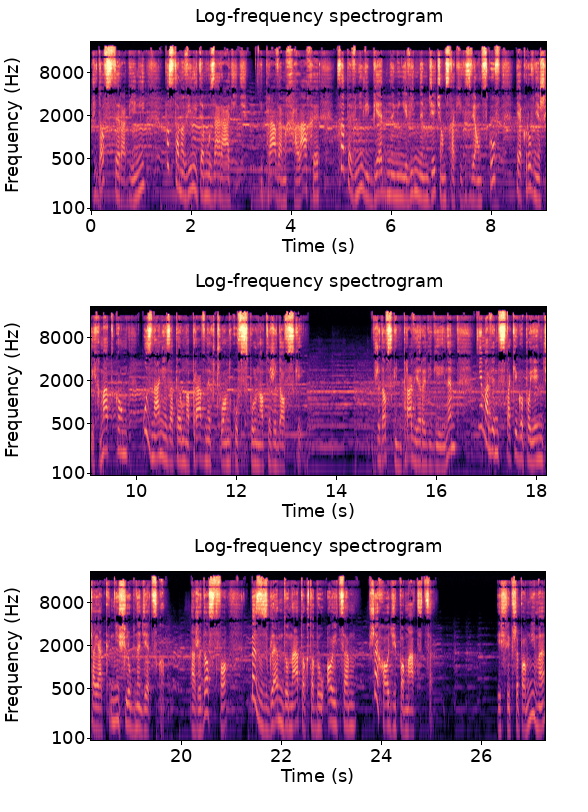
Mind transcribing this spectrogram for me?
Żydowscy rabini postanowili temu zaradzić i prawem halachy zapewnili biednym i niewinnym dzieciom z takich związków, jak również ich matkom, uznanie za pełnoprawnych członków wspólnoty żydowskiej. W żydowskim prawie religijnym nie ma więc takiego pojęcia jak nieślubne dziecko, a żydostwo, bez względu na to, kto był ojcem, przechodzi po matce. Jeśli przypomnimy,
